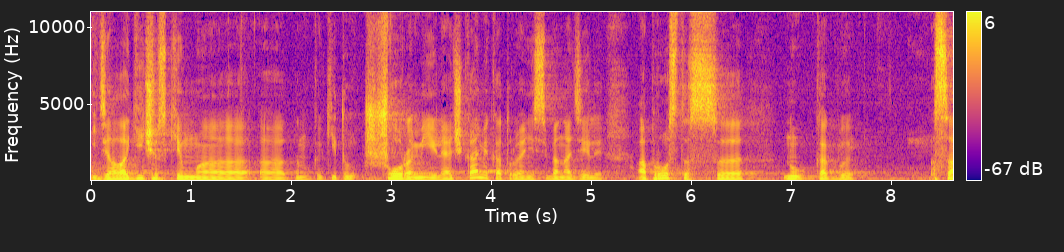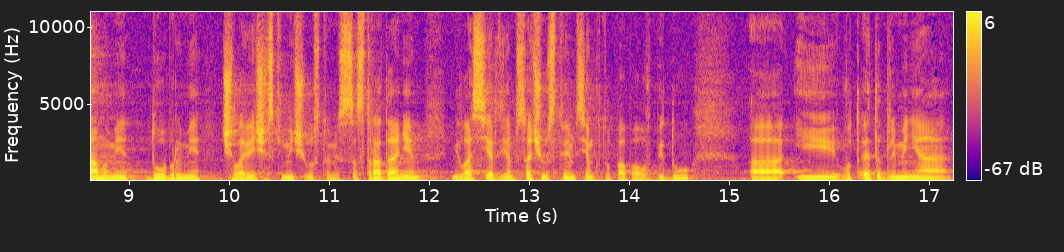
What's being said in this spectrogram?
идеологическим, а, а, там, какие-то шорами или очками, которые они себя надели, а просто с, ну, как бы самыми добрыми человеческими чувствами, с состраданием, милосердием, сочувствием тем, кто попал в беду. А, И вот это для меня,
